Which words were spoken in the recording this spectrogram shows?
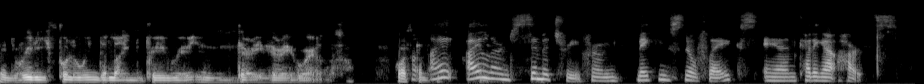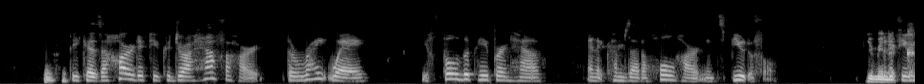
and really following the line very very very well. So what's Well, I, I learned symmetry from making snowflakes and cutting out hearts. Mhm. Because a heart, if you could draw half a heart the right way, you fold the paper in half and it comes out a whole heart and it's beautiful. you mean but if you cœur,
